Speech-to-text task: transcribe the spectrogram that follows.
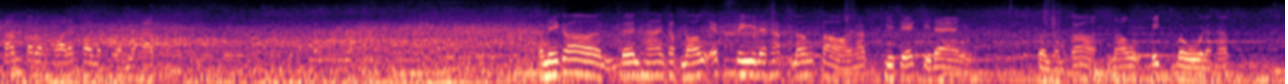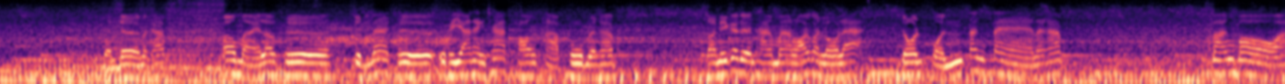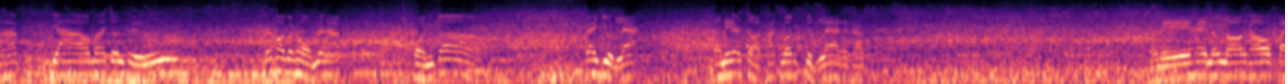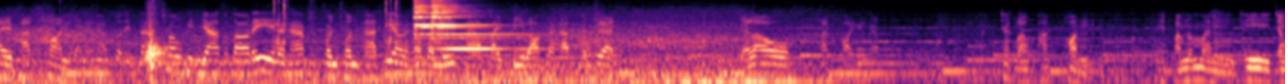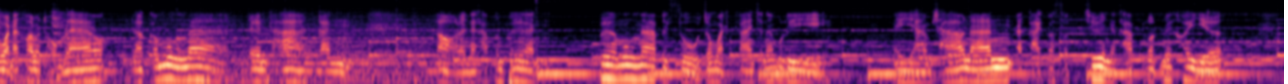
ปั๊มปตทนครปฐมนะครับวันนี้ก็เดินทางกับน้อง FC นะครับ น้องต่อนะครับ PCX สีแดง ส่วนผมก็น้องบิ๊กบูนะครับ เหมือนเดิมนะครับ เป้าหมายเราคือจุดแรกคืออุทยานแห่งชาติทองผาภูมินะครับ ตอนนี้ก็เดินทางมาร้อยกว่าโลแล้ว โดนฝนตั้งแต่นะครับ บางบ่อครับ ยาวมาจนถึงนครปฐมนะครับ ฝนก็ได้หยุดแล้ว ตอนนี้ก็จอดพักรถจุดแรกนะครับวันนี้ให้น้องๆเขาไปพักผ่อนก่อนนะครับกดติดตามช่องพิญญาสตอรี่นะครับ คนชนพาเที่ยวนะครับ วันนี้พาไปปีล็อกนะครับเพื่อนๆเดี๋ยวเราพักผ่อนกันครับ จากเราพักผ่อน ในปั๊มน้ำมันที่จังหวัดนครปฐมแล้ว แล้วก็มุ่งหน้าเดินทางกันต่อเลยนะครับเพื่อนๆ เพื่อมุ่งหน้าไปสู่จังหวัดกาญจนบุรี ในยามเช้านั้นอากาศก็สดชื่นนะครับรถไม่ค่อยเยอะ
